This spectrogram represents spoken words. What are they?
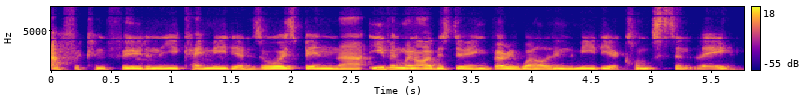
African food in the UK media has always been that even when I was doing very well in the media constantly,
